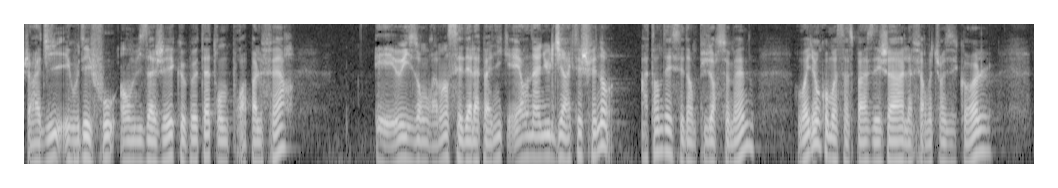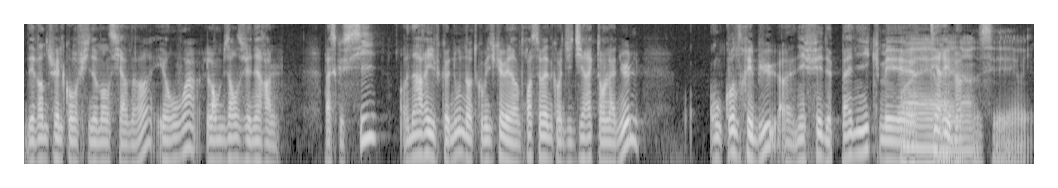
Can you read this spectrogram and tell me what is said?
J'aurais dit, écoutez, il faut envisager que peut-être on ne pourra pas le faire. Et eux, ils ont vraiment cédé à la panique et on annule direct. Et je fais non, attendez, c'est dans plusieurs semaines. Voyons comment ça se passe déjà, la fermeture des écoles, d'éventuels confinements s'il y en a, et on voit l'ambiance générale. Parce que si on arrive que nous, notre communiqué est dans trois semaines, qu'on dit direct on l'annule, on contribue à un effet de panique, mais euh, Ouais, terrible. ouais, hein. non, oui.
